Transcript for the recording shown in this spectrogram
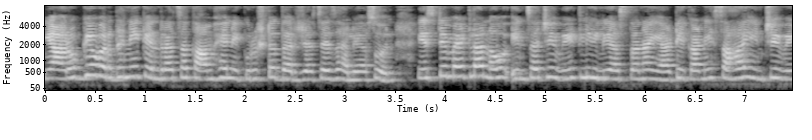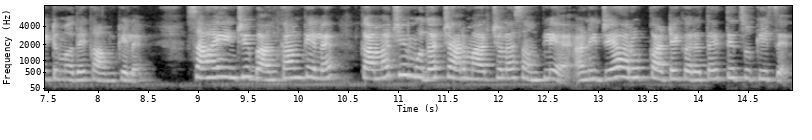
या आरोग्यवर्धिनी केंद्राचं काम हे निकृष्ट दर्जाचे झाले असून इस्टिमेटला नऊ इंचाची वीट लिहिली असताना या ठिकाणी सहा इंची वीटमध्ये काम केलंय. सहा इंची बांधकाम केलंय. कामाची मुदत चार मार्चला संपली आहे आणि जे आरोप काटे करत आहेत ते चुकीचे आहेत.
